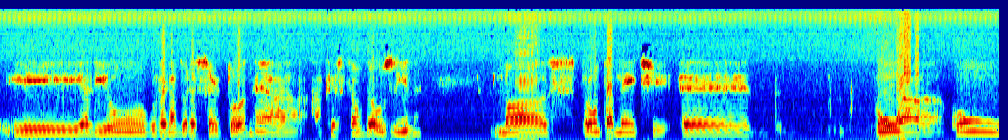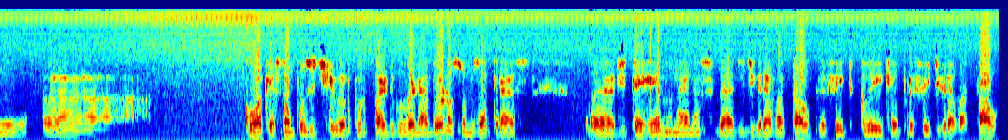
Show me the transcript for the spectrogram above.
E ali o governador acertou né, a, a questão da usina. Nós prontamente, é, com, a, com, a, com a questão positiva por parte do governador, nós fomos atrás uh, de terreno né, na cidade de Gravatal. O prefeito Clay, que é o prefeito de Gravatal,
